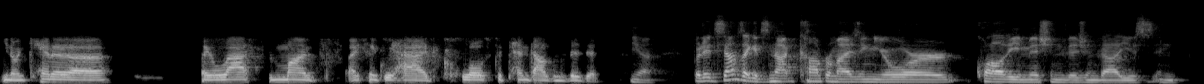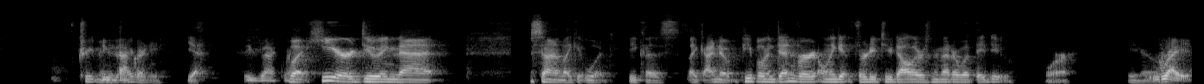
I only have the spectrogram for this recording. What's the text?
you know, in Canada, like last month, I think we had close to 10,000 visits. Yeah. But it sounds like it's not compromising your quality, mission, vision, values, and treatment exactly. integrity. Yeah. Exactly. But here, doing that sounded like it would because, like, I know people in Denver only get $32 no matter what they do, or, you know. Right.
